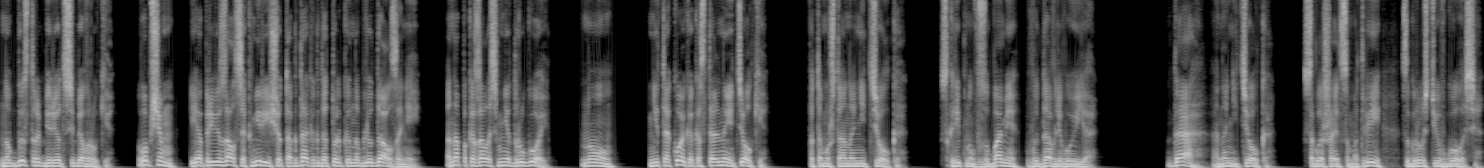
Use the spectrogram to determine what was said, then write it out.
но быстро берет себя в руки. В общем, я привязался к Мире еще тогда, когда только наблюдал за ней. Она показалась мне другой. Ну, не такой, как остальные тёлки. Потому что она не тёлка. Скрипнув зубами, выдавливаю я. «Да, она не тёлка», – соглашается Матвей с грустью в голосе.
